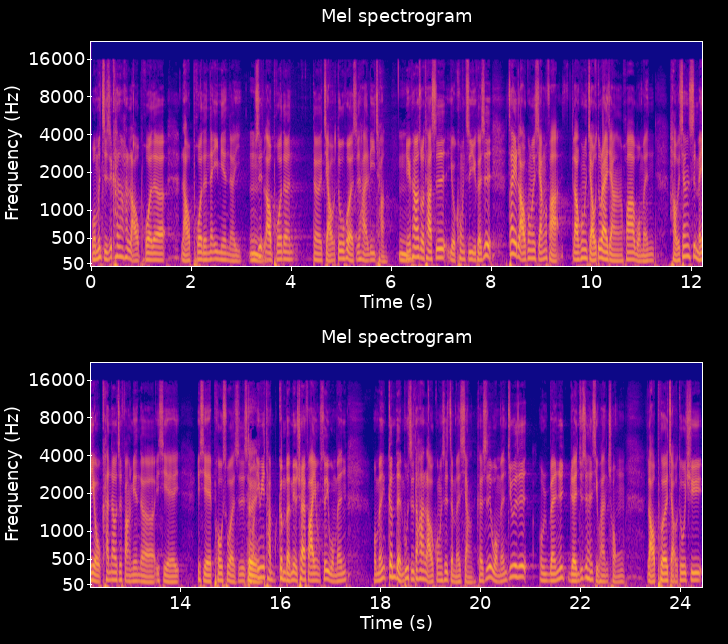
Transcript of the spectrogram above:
我们只是看到他老婆的老婆的那一面而已，嗯。是老婆的的角度或者是他的立场，嗯。你会看到说他是有控制欲，可是，在老公的想法、老公的角度来讲的话，我们好像是没有看到这方面的一些一些 post 或者是什么，因为他根本没有出来发言，所以我们我们根本不知道她老公是怎么想。可是我们就是我们人就是很喜欢从老婆的角度去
